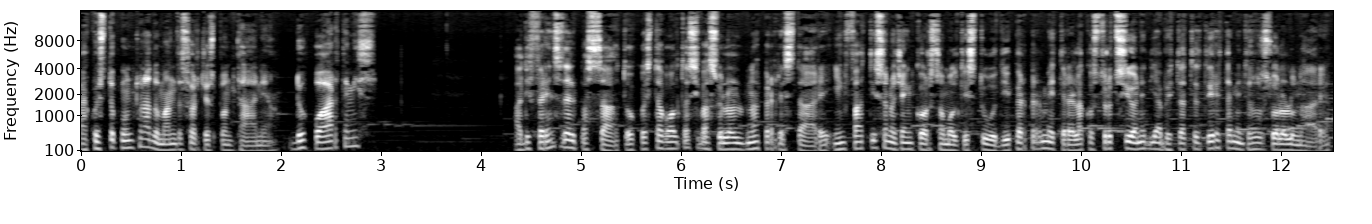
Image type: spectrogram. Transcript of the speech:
A questo punto una domanda sorge spontanea. Dopo Artemis? A differenza del passato, questa volta si va sulla Luna per restare, infatti sono già in corso molti studi per permettere la costruzione di habitat direttamente sul suolo lunare,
